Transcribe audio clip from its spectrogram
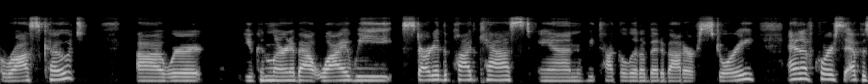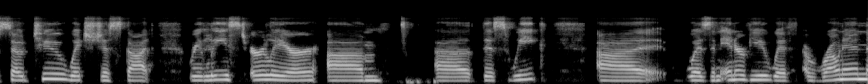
Ross Coat. Uh, we're you can learn about why we started the podcast and we talk a little bit about our story. And of course, episode two, which just got released earlier um, uh, this week, uh, was an interview with Ronan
